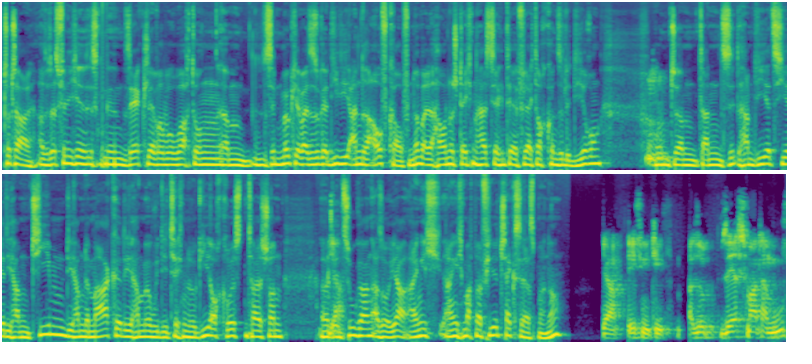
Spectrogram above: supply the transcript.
Total. Also das finde ich ist eine sehr clevere Beobachtung. Ähm, sind möglicherweise sogar die, die andere aufkaufen, ne? weil Hauen und Stechen heißt ja hinterher vielleicht auch Konsolidierung. Mhm. Und ähm, dann haben die jetzt hier, die haben ein Team, die haben eine Marke, die haben irgendwie die Technologie auch größtenteils schon, äh, ja. den Zugang. Also ja, eigentlich, eigentlich macht man viele Checks erstmal, ne? Ja, definitiv. Also sehr smarter Move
